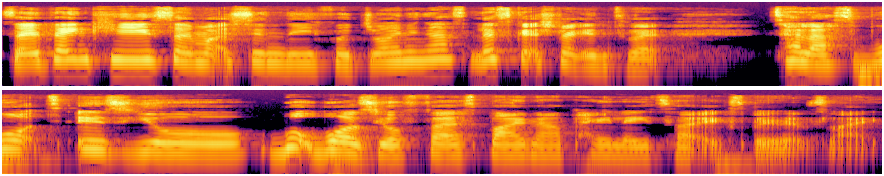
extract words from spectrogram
So, thank you so much, Cindy, for joining us. Let's get straight into it tell us what is your what was your first buy now pay later experience like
